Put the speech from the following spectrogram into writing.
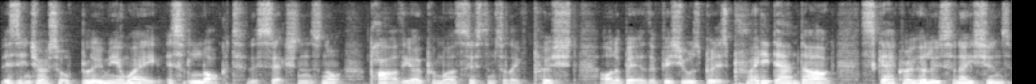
This intro sort of blew me away. It's locked, this section. It's not part of the open world system, so they've pushed on a bit of the visuals, but it's pretty damn dark. Scarecrow hallucinations,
